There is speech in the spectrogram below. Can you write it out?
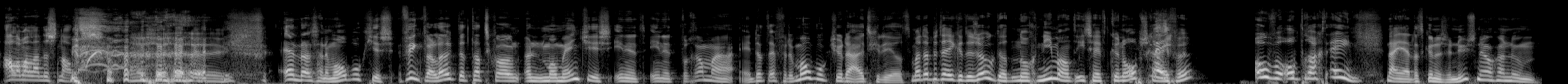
Allemaal aan de snats. en daar zijn de molboekjes. Vind ik wel leuk dat dat gewoon een momentje is in het, in het programma. eh, Dat even de molboekjes worden uitgedeeld. maar dat betekent dus ook dat nog niemand iets heeft kunnen opschrijven over opdracht 1. Nou ja, dat kunnen ze nu snel gaan doen.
